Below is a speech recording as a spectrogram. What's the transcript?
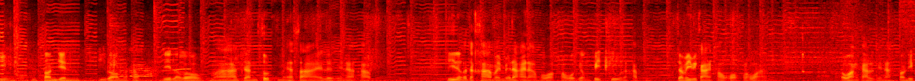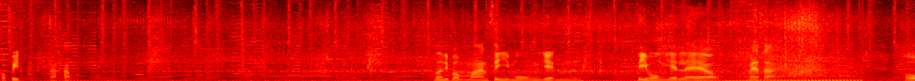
ีตอนเย็นอีกรอบนะครับ นี่เราก็มายันสุดแม่สายเลยนะครับทีนี้เราก็จะข้ามไปไม่ได้นะ เพราะว่าเขายังปิดอยู่นะครับ จะไม่มีการเข้าออกระหว่างระหว่างกันเลยนะ ตอนนี้เขาปิดนะครับตอนนี้ประมาณสี่โมงเย็นสี่โมงเย็นแล้ว แม่สาย โอ้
